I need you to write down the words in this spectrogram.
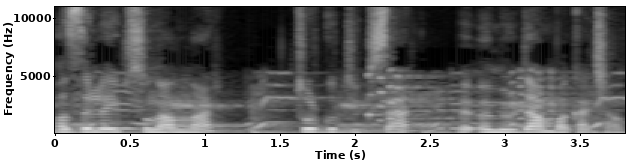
Hazırlayıp sunanlar Turgut Yüksel ve Ömürden Bakaçan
